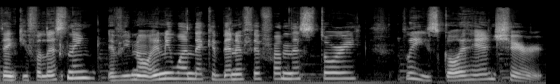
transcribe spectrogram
Thank you for listening. If you know anyone that could benefit from this story, please go ahead and share it.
